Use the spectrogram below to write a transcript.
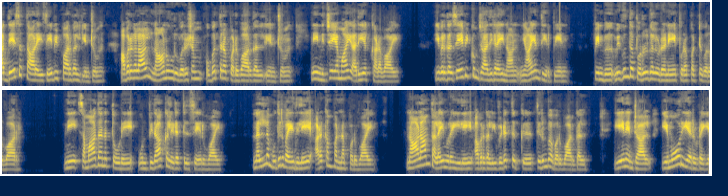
அத்தேசத்தாரை சேவிப்பார்கள் என்றும் அவர்களால் நானூறு வருஷம் உபத்திரப்படுவார்கள் என்றும் நீ நிச்சயமாய் அறியக் கடவாய். இவர்கள் சேவிக்கும் ஜாதிகளை நான் நியாயம் தீர்ப்பேன். பின்பு மிகுந்த பொருள்களுடனே புறப்பட்டு வருவார். நீ சமாதானத்தோடே உன் பிதாக்களிடத்தில் சேருவாய். நல்ல முதிர் வயதிலே அடக்கம் பண்ணப்படுவாய். நாலாம் தலைமுறையிலே அவர்கள் இவ்விடத்துக்கு திரும்ப வருவார்கள். ஏனென்றால் எமோரியருடைய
